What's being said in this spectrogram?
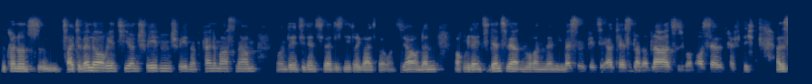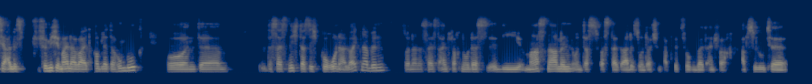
wir können uns äh, zweite Welle orientieren, Schweden. Schweden hat keine Maßnahmen und der Inzidenzwert ist niedriger als bei uns. Ja, und dann auch wieder Inzidenzwerten, woran werden die gemessen? PCR-Test, bla bla bla, ist das überhaupt aussagekräftig? Also das ist ja alles für mich in meiner Wahrheit kompletter Humbug. Und ähm, das heißt nicht, dass ich Corona-Leugner bin, sondern das heißt einfach nur, dass äh, die Maßnahmen und das, was da gerade so in Deutschland abgezogen wird, einfach absolute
